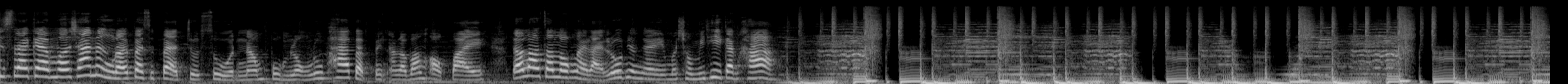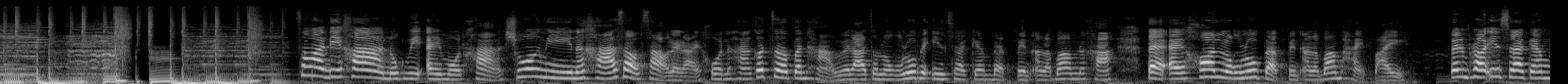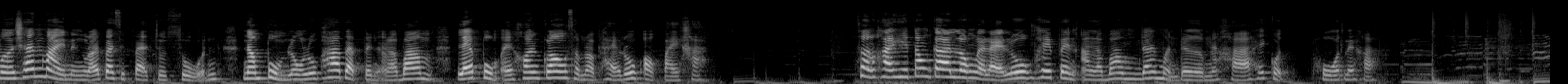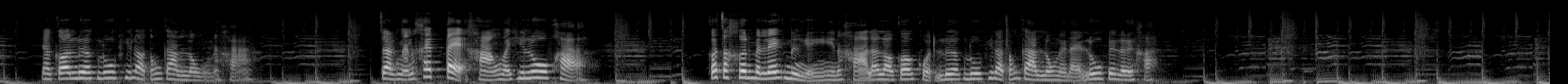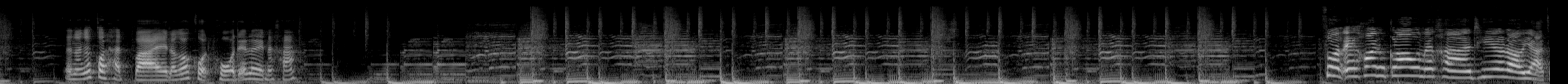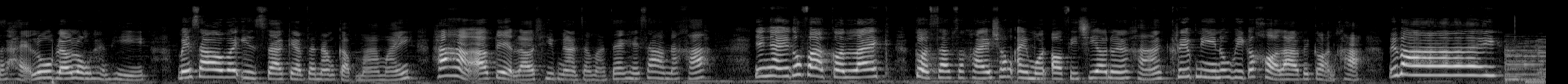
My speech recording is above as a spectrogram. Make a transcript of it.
Instagram เวอร์ชัน188.0นำปุ่มลงรูปภาพแบบเป็นอัลบั้มออกไป แล้วเราจะลงหลาย ๆ รูปยังไงมาชมวิธีกันค่ะสวัสดีค่ะ นุกวีไอโมดค่ะ ช่วงนี้นะคะ สาวๆ หลายๆ คนนะคะ ก็เจอปัญหาเวลาจะลงรูปใน Instagram แบบเป็นอัลบั้มนะคะ แต่ไอคอนลงรูปแบบเป็นอัลบั้มหายไป เป็นเพราะ Instagram เวอร์ชันใหม่ 188.0 นำปุ่มลงรูปภาพแบบเป็นอัลบั้ม และปุ่มไอคอนกล้องสำหรับถ่ายรูปออกไปค่ะ ส่วนใครที่ต้องการลงหลาย ๆ รูปให้เป็นอัลบั้มได้เหมือนเดิมนะคะ ให้กดโพสต์เลยค่ะ แล้วก็เลือกรูปที่เราต้องการลงนะคะ จากนั้นแค่แตะค้างไว้ที่รูปค่ะก็จะขึ้นเป็นเลขหนึ่งอย่างนี้นะคะ แล้วเราก็กดเลือกรูปที่เราต้องการลงหลาย ๆ รูปได้เลยค่ะ จากนั้นก็กดถัดไปแล้วก็กดโพสได้เลยนะคะส่วนไอคอนกล้องนะคะที่เราอยากจะถ่ายรูปแล้วลงทันที ไม่ทราบว่า Instagram จะนำกลับมาไหม ถ้าหากอัปเดตแล้วทีมงานจะมาแจ้งให้ทราบนะคะ ยังไงก็ฝากกดไลค์ กด Subscribe ช่อง iMode Official ด้วยนะคะ คลิปนี้นุกวีก็ขอลาไปก่อนค่ะ บ๊ายบาย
